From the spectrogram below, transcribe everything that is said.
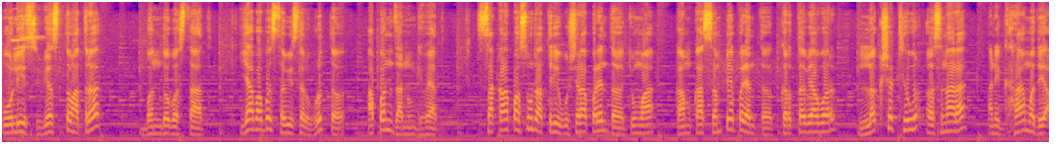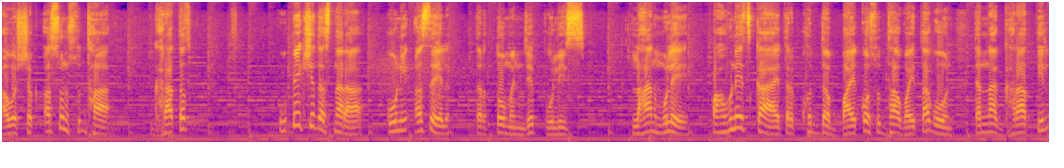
पोलीस व्यस्त मात्र बंदोबस्तात. याबाबत सविस्तर वृत्त आपण जाणून घेऊयात. सकाळपासून रात्री उशिरापर्यंत किंवा कामकाज संपेपर्यंत कर्तव्यावर लक्ष ठेवून असणारा आणि घरामध्ये आवश्यक असून सुद्धा घरातच उपेक्षित असणारा कोणी असेल तर तो म्हणजे पोलीस. लहान मुले पाहुणेच काय तर खुद्द बायकोसुद्धा वैतागून त्यांना घरातील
